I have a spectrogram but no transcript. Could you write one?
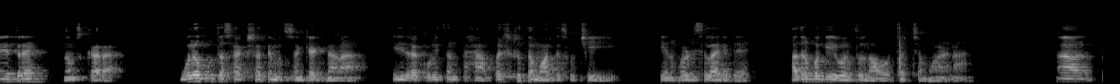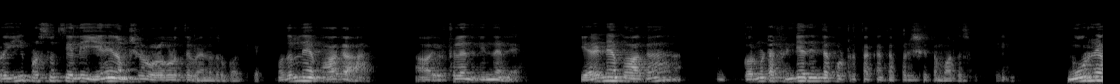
ಸ್ನೇಹಿತರೆ, ನಮಸ್ಕಾರ. ಮೂಲಭೂತ ಸಾಕ್ಷರತೆ ಮತ್ತು ಸಂಖ್ಯಾಜ್ಞಾನ ಇದರ ಕುರಿತಂತಹ ಪರಿಷ್ಕೃತ ಮಾರ್ಗಸೂಚಿ ಏನು ಹೊರಡಿಸಲಾಗಿದೆ, ಅದರ ಬಗ್ಗೆ ಇವತ್ತು ನಾವು ಚರ್ಚೆ ಮಾಡೋಣ. ಈ ಪ್ರಸ್ತುತಿಯಲ್ಲಿ ಏನೇನು ಅಂಶಗಳು ಒಳಗೊಳ್ಳುತ್ತವೆ ಅನ್ನೋದ್ರ ಬಗ್ಗೆ. ಮೊದಲನೇ ಭಾಗ ಎಫ್ ಎಲ್ ಹಿನ್ನೆಲೆ. ಎರಡನೇ ಭಾಗ ಗೌರ್ಮೆಂಟ್ ಆಫ್ ಇಂಡಿಯಾದಿಂದ ಕೊಟ್ಟಿರ್ತಕ್ಕಂಥ ಪರಿಷ್ಕೃತ ಮಾರ್ಗಸೂಚಿ. ಮೂರನೇ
